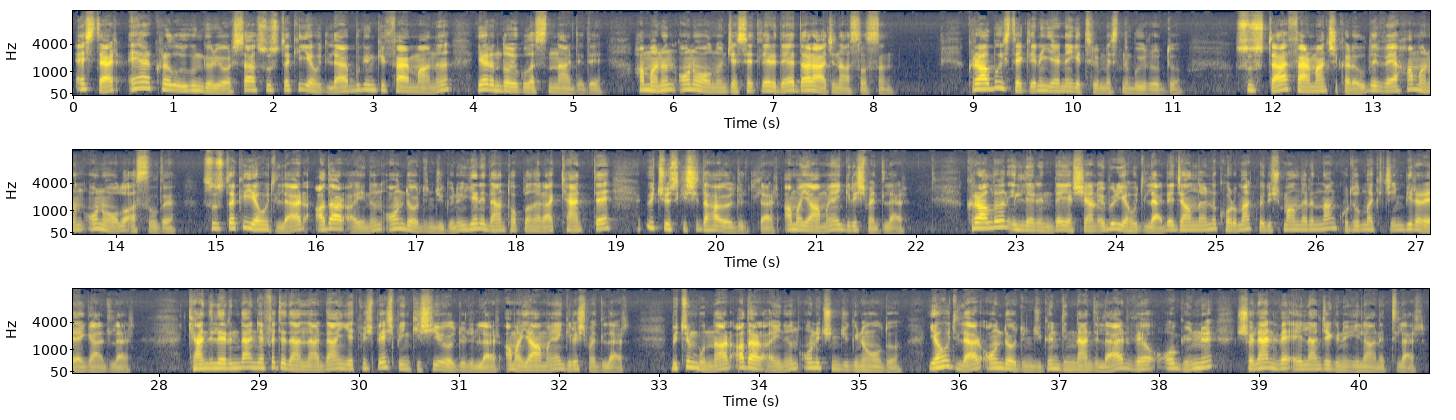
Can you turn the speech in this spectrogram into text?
Ester eğer kral uygun görüyorsa Sus'taki Yahudiler bugünkü fermanı yarın da uygulasınlar dedi. Haman'ın on oğlunun cesetleri de dar ağacına asılsın. Kral bu isteklerin yerine getirilmesini buyurdu. Sus'ta ferman çıkarıldı ve Haman'ın on oğlu asıldı. Sus'taki Yahudiler Adar ayının 14. günü yeniden toplanarak kentte 300 kişi daha öldürdüler ama yağmaya girişmediler. Krallığın illerinde yaşayan öbür Yahudiler de canlarını korumak ve düşmanlarından kurtulmak için bir araya geldiler. Kendilerinden nefret edenlerden 75 bin kişiyi öldürdüler ama yağmaya girişmediler. Bütün bunlar Adar ayının 13. günü oldu. Yahudiler 14. gün dinlendiler ve o günü şölen ve eğlence günü ilan ettiler.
